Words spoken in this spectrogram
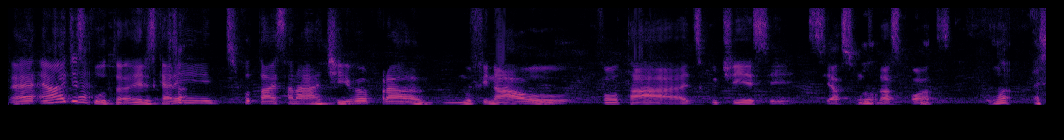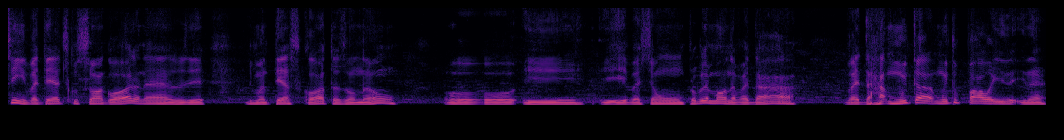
é, é uma disputa. Eles querem disputar essa narrativa para, no final, voltar a discutir esse, esse assunto das cotas. Uma- assim, vai ter a discussão agora, né? De, de manter as cotas ou não. Ou, e, e vai ser um problemão, né? Vai dar, vai dar muita, muito pau aí, né?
